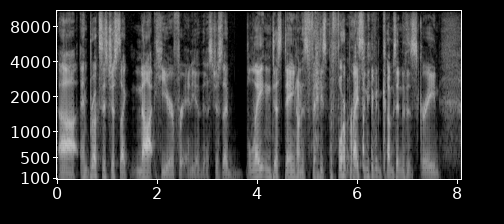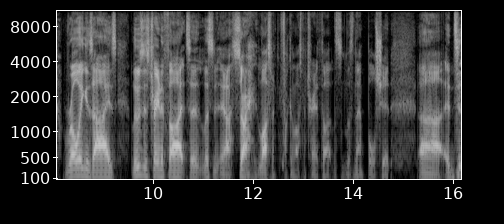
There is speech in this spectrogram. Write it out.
Uh, and Brooks is just like not here for any of this. Just a blatant disdain on his face before Bryson even comes into the screen, rolling his eyes, loses train of thought. So listen, yeah, sorry, lost my fucking lost my train of thought. Listen, listen to that bullshit. Uh, t-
